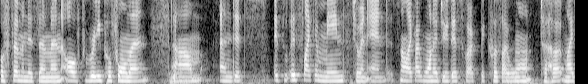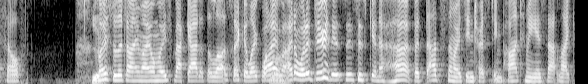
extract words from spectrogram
of feminism and of reperformance. Um, and it's it's it's like a means to an end. It's not like I want to do this work because I want to hurt myself. Yes. Most of the time, I almost back out at the last second, like, why? am I I don't want to do this. This is going to hurt. But that's the most interesting part to me is that, like,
